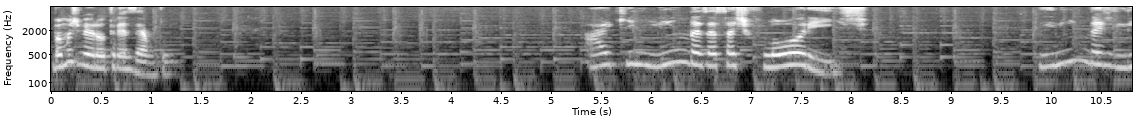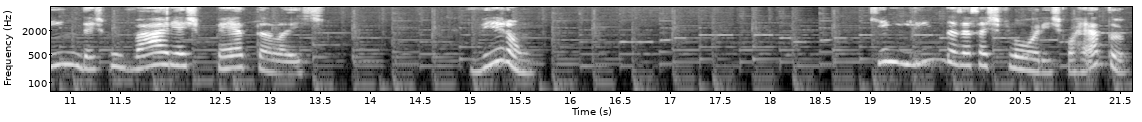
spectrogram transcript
Vamos ver outro exemplo. Ai, que lindas essas flores! Lindas, lindas, com várias pétalas. Viram? Que lindas essas flores, correto?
